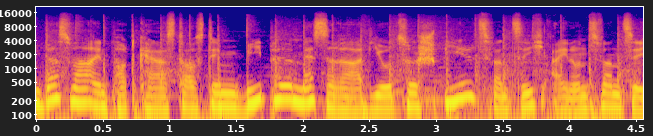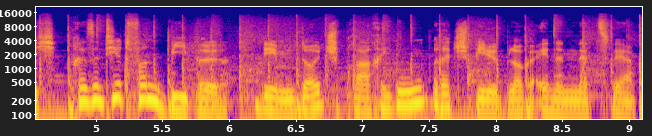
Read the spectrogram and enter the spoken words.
Das war ein Podcast aus dem Biepel Messeradio zur Spiel 2021, präsentiert von Biepel, dem deutschsprachigen Brettspiel-BloggerInnen-Netzwerk.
